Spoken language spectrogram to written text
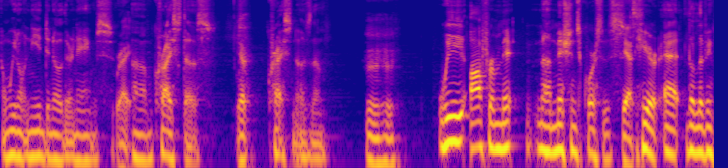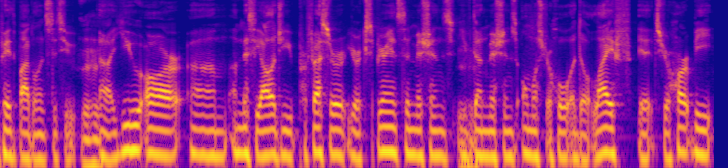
and we don't need to know their names. Right. Um, Christ does. Yep. Christ knows them. We offer mi- uh, missions courses Yes. here at the Living Faith Bible Institute. Uh, you are um, a missiology professor. You're experienced in missions. You've done missions almost your whole adult life. It's your heartbeat.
